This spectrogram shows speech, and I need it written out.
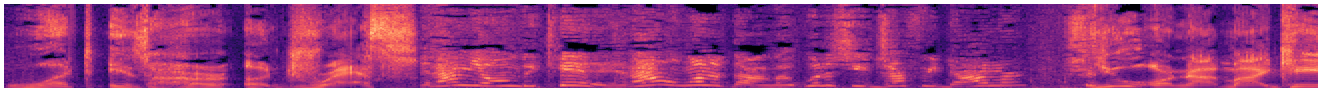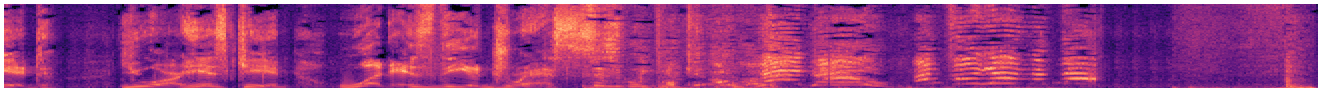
What is her address? And I'm your only kid, and I don't want to die. Like, what is she, Jeffrey Dahmer? You are not my kid. You are his kid. What is the address? This is what talking. Oh, no, no, I'm too young to die.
